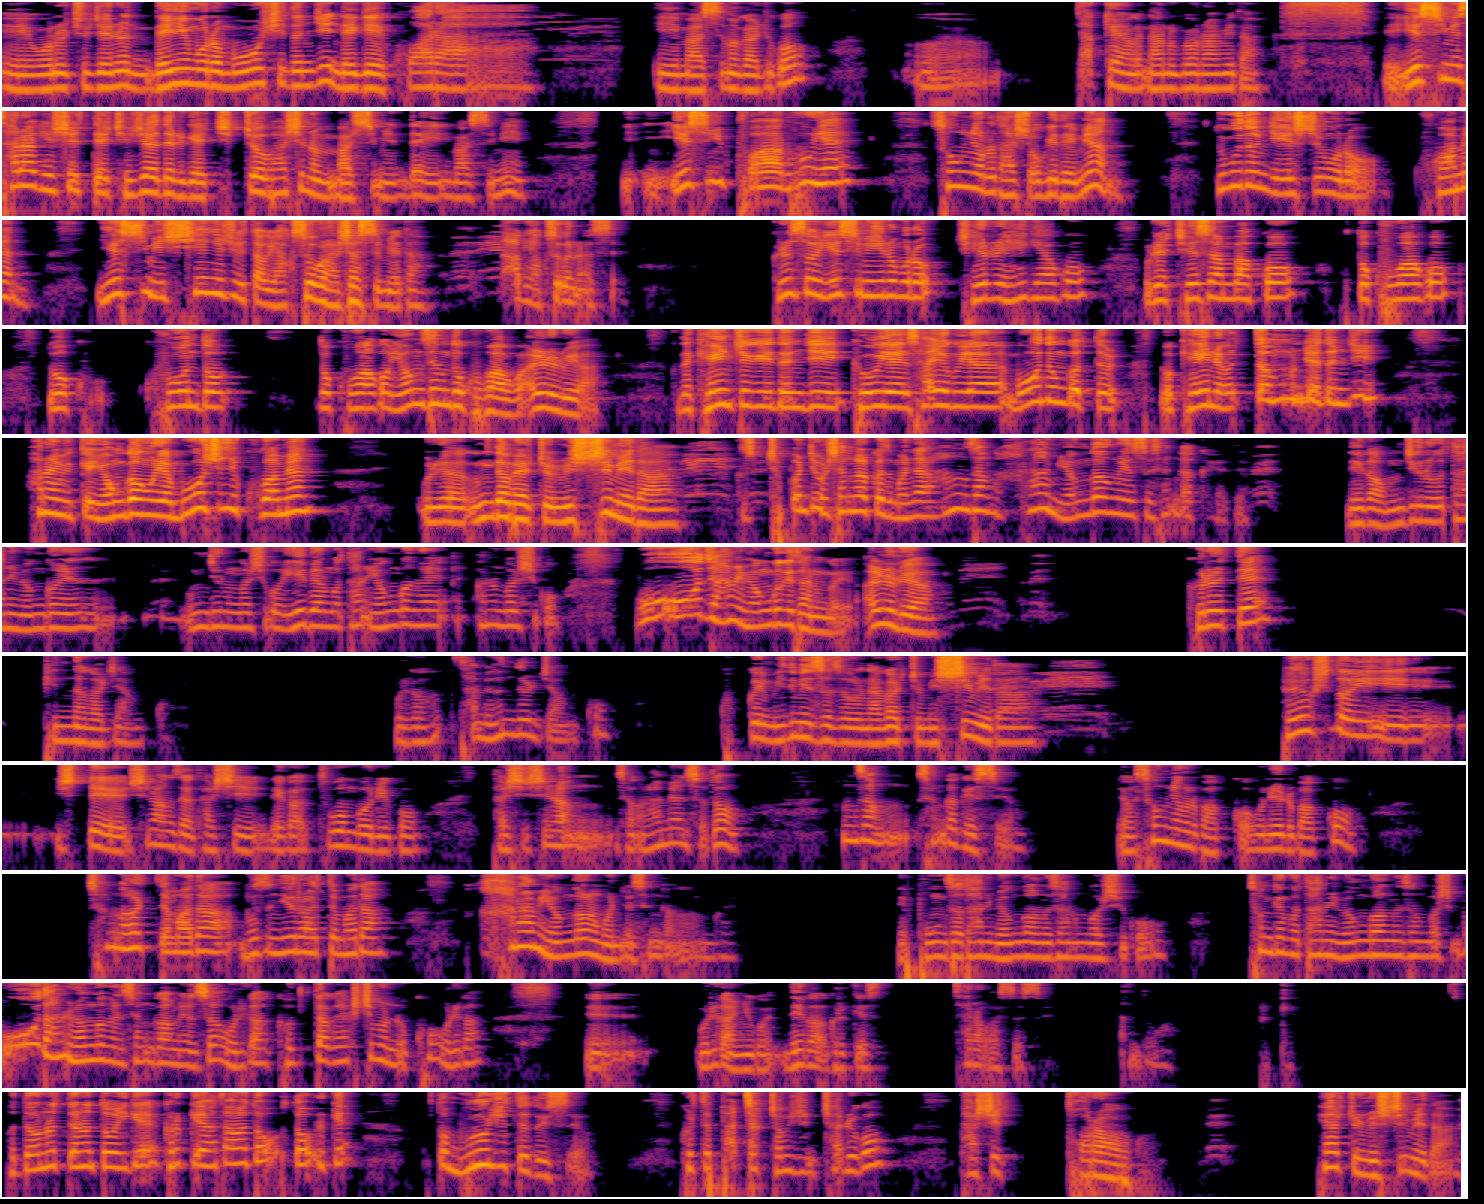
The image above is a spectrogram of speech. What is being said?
예, 오늘 주제는 내 힘으로 무엇이든지 내게 구하라. 이 말씀을 가지고 어, 짧게 나누기 원합니다. 예, 예수님이 살아계실 때 제자들에게 직접 하시는 말씀인데 이 말씀이 예- 예수님이 부활 후에 성령으로 다시 오게 되면 누구든지 예수님으로 구하면 예수님이 시행해 주겠다고 약속을 하셨습니다. 딱 약속을 놨어요. 그래서 예수님의 이름으로 죄를 회개하고 우리가 죄사함 받고 또 구하고 또 구- 구원도 또 구하고 영생도 구하고 알렐루야. 근데 개인적이든지 교회 사역이야 모든 것들 또 개인의 어떤 문제든지 하나님께 영광을 위해 무엇이든지 구하면 우리가 응답할 줄 믿습니다. 그래서 첫 번째로 생각할 것은 뭐냐? 항상 하나님 영광을 위해서 생각해야 돼. 내가 움직이는 것도 하나님 영광에 움직이는 것이고 예배하는 것도 하나님 영광에 하는 것이고 모두 하나님 영광에 사는 거예요. 알렐루야. 그럴 때 빗나가지 않고 우리가 삶에 흔들지 않고 굳건히 믿음이 있어서 나갈 줄 믿습니다. 저 역시도 이 20대 신앙생활 다시 내가 두 번 버리고 다시 신앙생활 하면서도 항상 생각했어요. 내가 성령을 받고 은혜를 받고 생각할 때마다 무슨 일을 할 때마다 하나님의 영광을 먼저 생각하는 거예요. 내 봉사도 하나님 영광을 사는 것이고 성경도 하나님 영광을 사는 것이 모두 하나님 영광을 생각하면서 우리가 거기다가 핵심을 놓고 우리가 예, 우리가 아니고 내가 그렇게 살아왔었어요. 한동안 그렇게. 근데 어느 때는 또 이게 그렇게 하다가도 또 이렇게 또 무너질 때도 있어요. 그럴 때 바짝 정신 차리고 다시 돌아오고 해야 할 줄 믿습니다.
